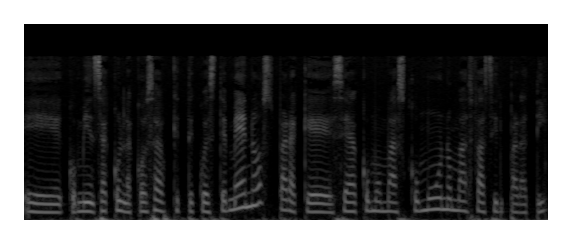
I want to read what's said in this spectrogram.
eh, comienza con la cosa que te cueste menos para que sea como más común o más fácil para ti.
